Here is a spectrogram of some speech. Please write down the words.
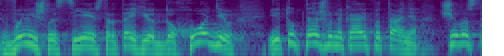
Вийшли з цією стратегією доходів, і тут теж виникає питання: чи у вас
